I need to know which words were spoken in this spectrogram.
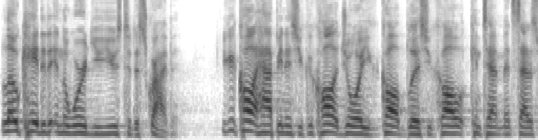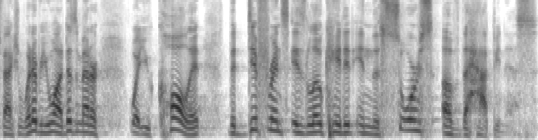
located in the word you use to describe it. You could call it happiness, you could call it joy, you could call it bliss, you could call it contentment, satisfaction, whatever you want. It doesn't matter what you call it. The difference is located in the source of the happiness.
